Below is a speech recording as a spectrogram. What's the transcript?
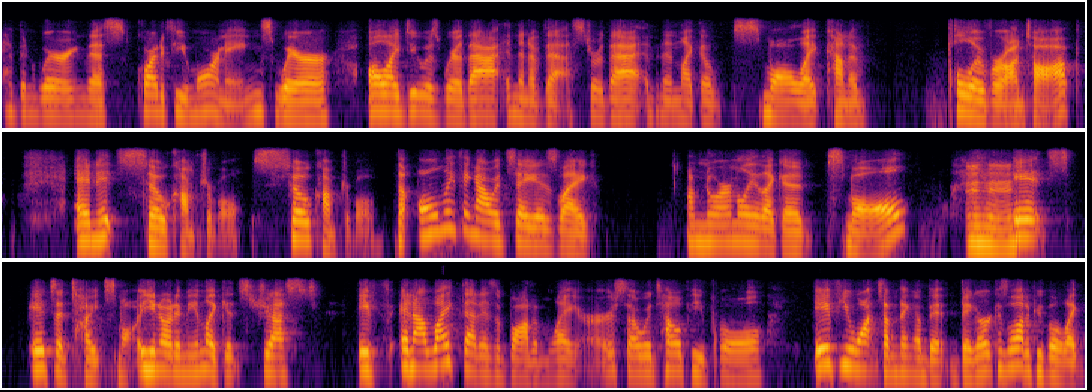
have been wearing this quite a few mornings where all I do is wear that and then a vest or that and then like a small like kind of pullover on top. And it's so comfortable so comfortable. The only thing i would say is like i'm normally like a small. Mhm. it's it's a tight small you know what i mean? Like it's just if and i like that as a bottom layer. So i would tell people if you want something a bit bigger because a lot of people like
